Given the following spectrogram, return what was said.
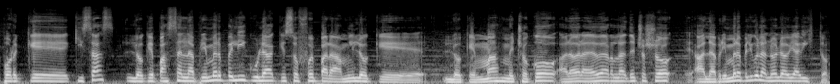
Porque quizás lo que pasa en la primera película, que eso fue para mí lo que, lo que más me chocó a la hora de verla. De hecho, yo a la primera película no lo había visto,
